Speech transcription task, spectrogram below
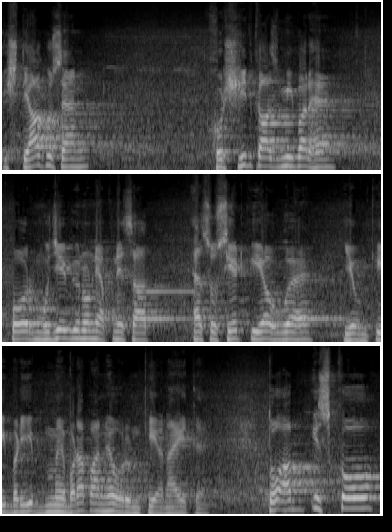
اشتیاق حسین خورشید کاظمی پر ہے۔ اور مجھے بھی انہوں نے اپنے ساتھ ایسوسیٹ کیا ہوا ہے۔ یہ ان کی بڑی، بڑا پن ہے اور ان کی عنایت ہے۔ تو اب اس کو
